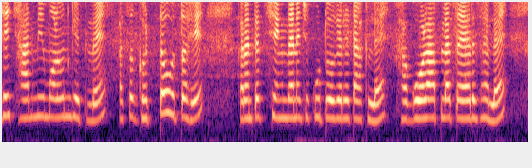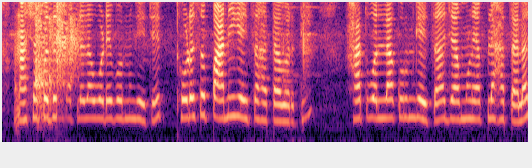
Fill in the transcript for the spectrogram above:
हे छान मी मळून घेतलं आहे असं घट्ट होतं हे कारण त्यात शेंगदाण्याचे कूट वगैरे टाकलं आहे हा गोळा आपला तयार झाला आहे आणि अशा पद्धतीत आपल्याला वडे बनवून घ्यायचे. थोडंसं पाणी घ्यायचं हातावरती. हात वल्ला करून घ्यायचा ज्यामुळे आपल्या हाताला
